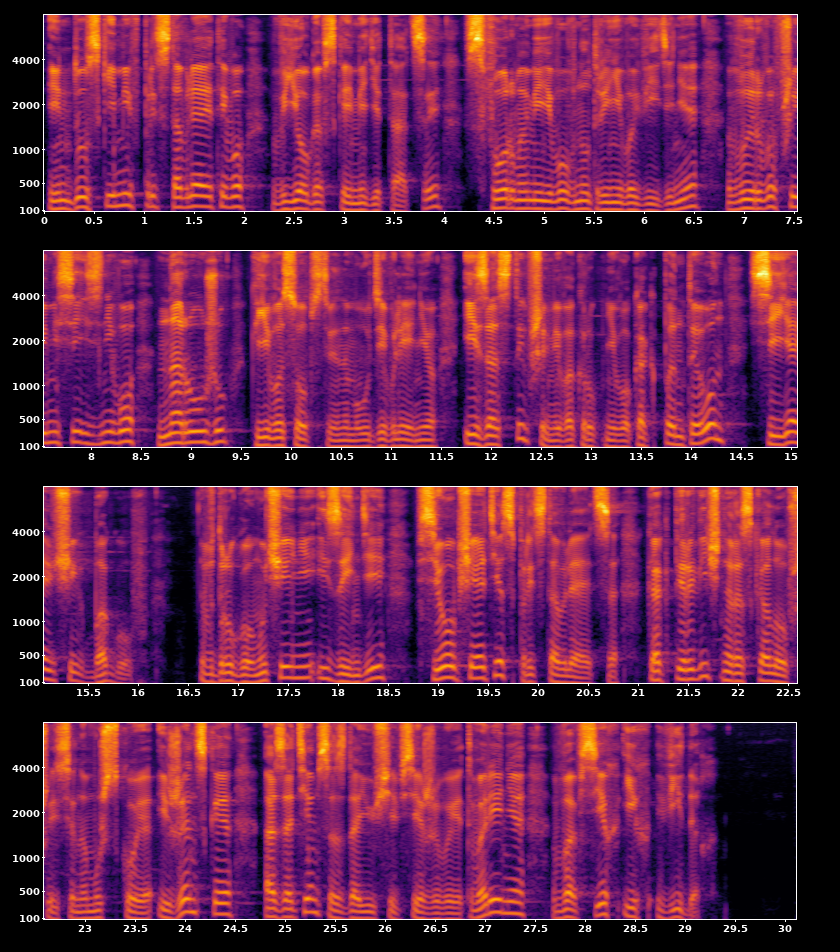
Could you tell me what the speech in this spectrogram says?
Индусский миф представляет его в йоговской медитации с формами его внутреннего видения, вырвавшимися из него наружу, к его собственному удивлению, и застывшими вокруг него, как пантеон сияющих богов. В другом учении из Индии всеобщий отец представляется как первично расколовшийся на мужское и женское, а затем создающий все живые творения во всех их видах.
